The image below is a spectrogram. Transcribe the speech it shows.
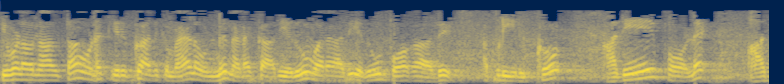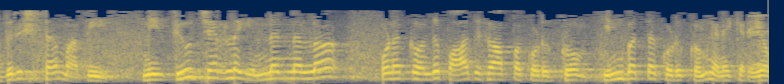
இவ்வளவு நாள் தான் உனக்கு இருக்கும் அதுக்கு மேல ஒண்ணு நடக்காது எதுவும் வராது எதுவும் போகாது. அப்படி இருக்கும் அதே போல அதிர்ஷ்டம் அபி நீ ஃபியூச்சர்ல என்னென்னலாம் உனக்கு வந்து பாதுகாப்ப கொடுக்கும் இன்பத்தை கொடுக்கும் நினைக்கிறையோ?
